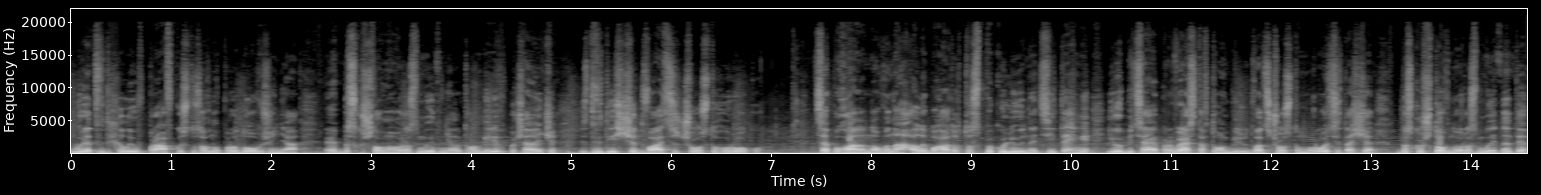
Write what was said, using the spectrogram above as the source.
уряд відхилив правку стосовно продовження е, безкоштовного розмитнення електромобілів, починаючи з 2026 року. Це погана новина, але багато хто спекулює на цій темі і обіцяє привезти автомобіль у 26-му році та ще безкоштовно розмитнити.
